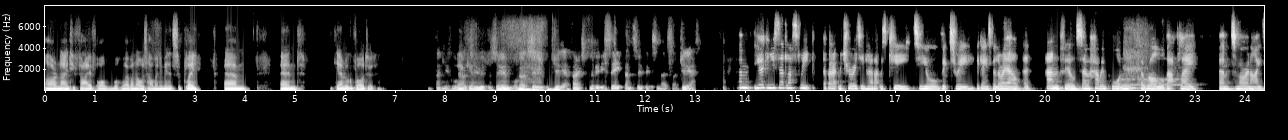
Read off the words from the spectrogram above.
or 95 or whoever knows how many minutes to play. Um, and yeah, I'm looking forward to it. Thank you. We'll Thank go you. to the Zoom. We'll go to Juliet Ferrington from the BBC, then to BBC Merseyside. Juliet. Um, Jurgen, you said last week about maturity and how that was key to your victory against Villarreal at Anfield. So, how important a role will that play um, tomorrow night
